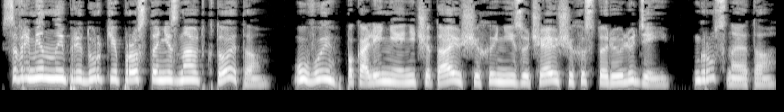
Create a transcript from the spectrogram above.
Современные придурки просто не знают, кто это. Увы, поколение не читающих и не изучающих историю людей. Грустно это.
